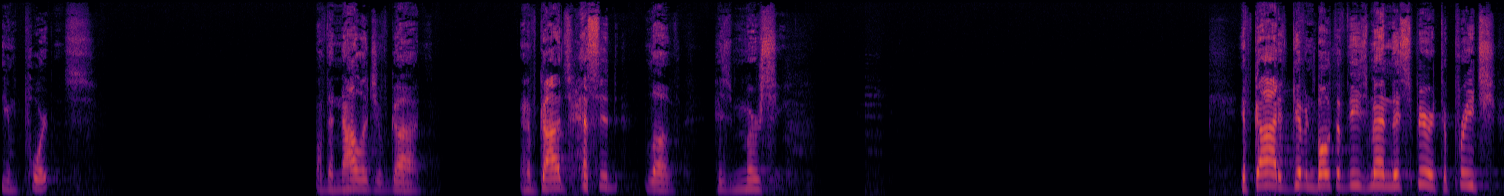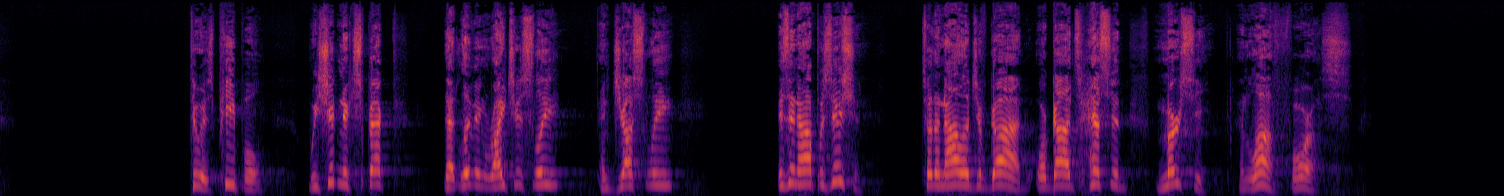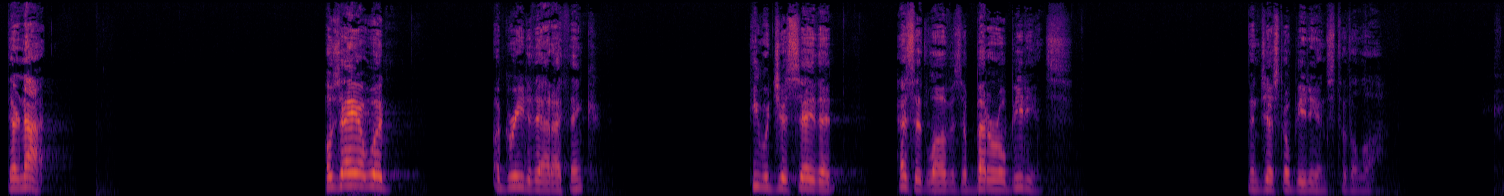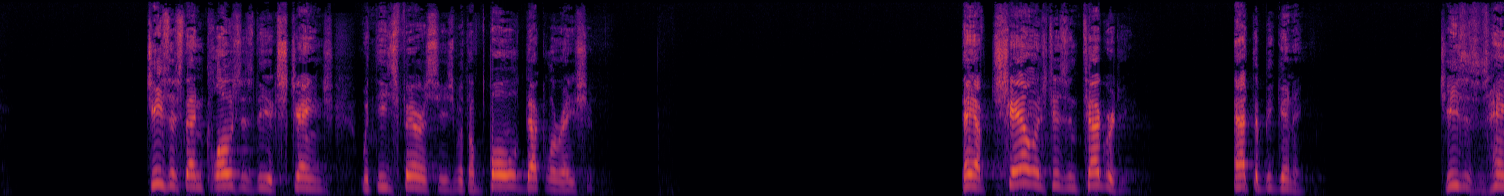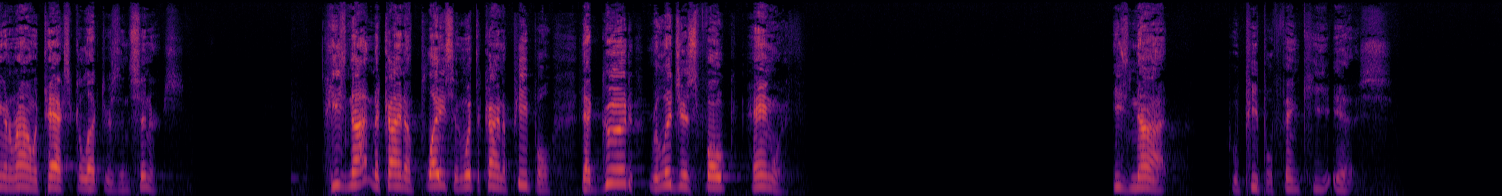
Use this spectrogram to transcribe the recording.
the importance of the knowledge of God and of God's Hesed love, His mercy. If God had given both of these men this spirit to preach to His people, we shouldn't expect that living righteously and justly is in opposition to the knowledge of God or God's Hesed mercy and love for us. They're not. Hosea would agree to that, I think. He would just say that Hesed love is a better obedience than just obedience to the law. Jesus then closes the exchange with these Pharisees with a bold declaration. They have challenged his integrity at the beginning. Jesus is hanging around with tax collectors and sinners. He's not in the kind of place and with the kind of people that good religious folk hang with. He's not who people think he is.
